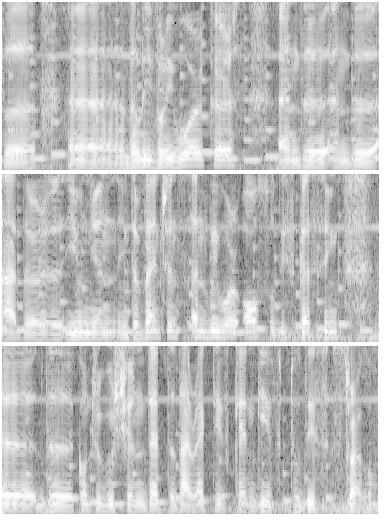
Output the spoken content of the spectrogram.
the uh, delivery workers and, uh, and other uh, union interventions and we were also discussing uh, the contribution that the directive can give to this struggle.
